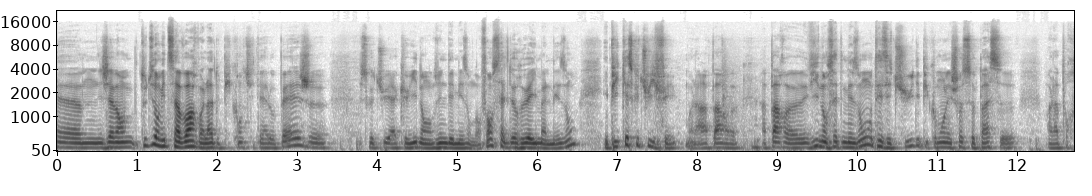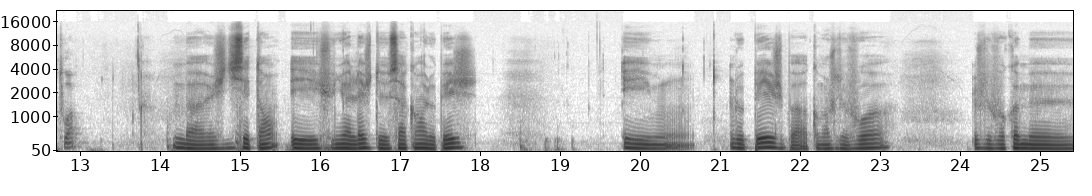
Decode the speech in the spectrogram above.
Euh, J'avais tout de suite envie de savoir voilà, depuis quand tu étais à Lopège, euh, parce que tu es accueilli dans une des maisons d'enfants, celle de Rueil-Malmaison. Et puis, qu'est-ce que tu y fais? Voilà, À part, euh, à part vivre dans cette maison, tes études, et puis comment les choses se passent voilà, pour toi? Bah, J'ai 17 ans et je suis venu à l'âge de 5 ans à Lopège. Et hum, l'OPEJ, bah, comment je le vois? Je le vois comme, euh,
